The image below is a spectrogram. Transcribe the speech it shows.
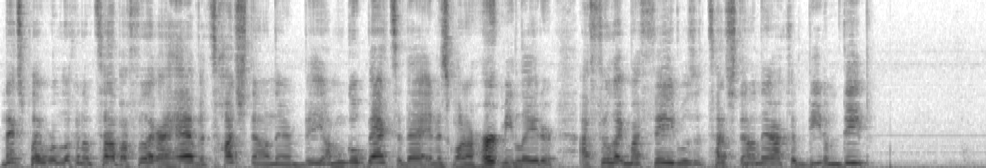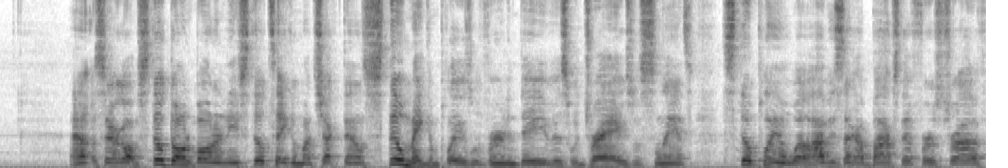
Next play, we're looking up top. I feel like I have a touchdown there in B. I'm going to go back to that, and it's going to hurt me later. I feel like my fade was a touchdown there. I could beat him deep. So there I go. I'm still throwing the ball underneath, still taking my check down, still making plays with Vernon Davis, with drags, with slants, still playing well. Obviously, I got boxed that first drive,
